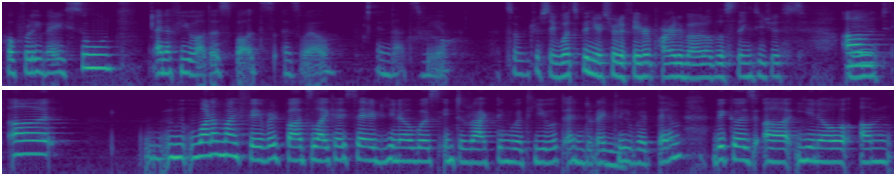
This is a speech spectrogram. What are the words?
hopefully very soon and a few other spots as well in that sphere. That's so interesting. What's been your sort of favorite part about all those things you just um, uh, one of my favorite parts, like I said, you know, was interacting with youth and directly mm. with them because, uh, you know, um,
